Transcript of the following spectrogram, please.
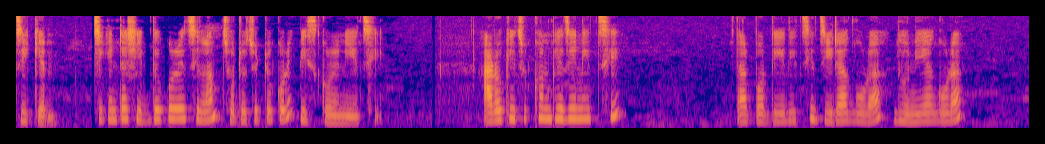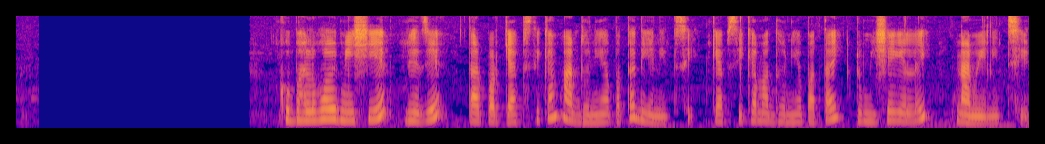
চিকেন। চিকেনটা সিদ্ধ করেছিলাম, ছোট ছোট করে পিস করে নিয়েছি। আরও কিছুক্ষণ ভেজে নিচ্ছি। তারপর দিয়ে দিচ্ছি জিরা গুঁড়া, ধনিয়া গুঁড়া। খুব ভালোভাবে মিশিয়ে ভেজে তারপর ক্যাপসিকাম আর ধনিয়া পাতা দিয়ে নিচ্ছি। ক্যাপসিকাম আর ধনিয়া পাতা একটু মিশে গেলেই নামিয়ে নিচ্ছি।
